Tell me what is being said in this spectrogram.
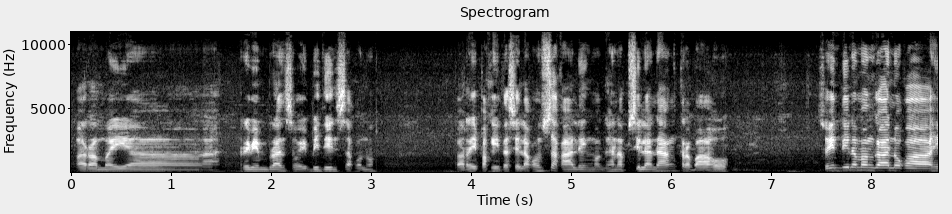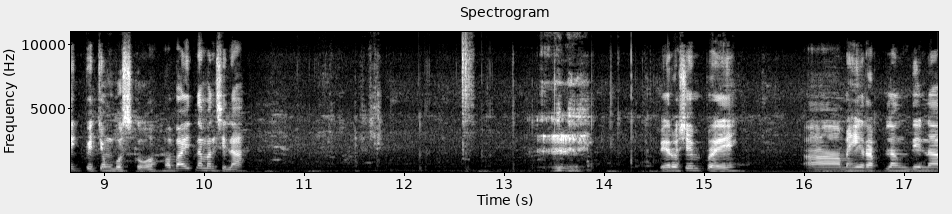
para may ah, remembrance o evidence ako, no? Para ipakita sila kung sakaling maghanap sila ng trabaho. So hindi naman gaano kahigpit yung boss ko. Mabait naman sila. Pero syempre, ah, mahirap lang din na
